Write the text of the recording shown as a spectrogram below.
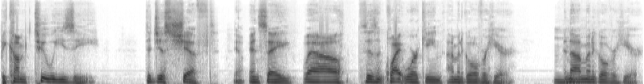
become too easy to just shift Yeah. and say, well, this isn't quite working. I'm going to go over here. And now mm-hmm. I'm going to go over here.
